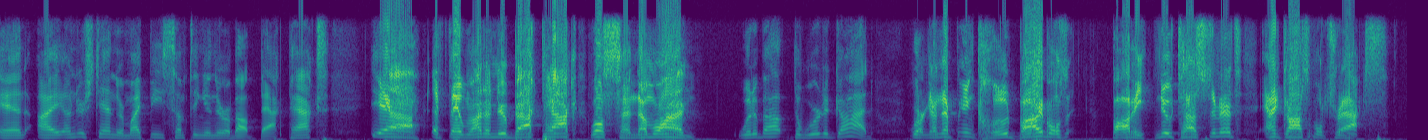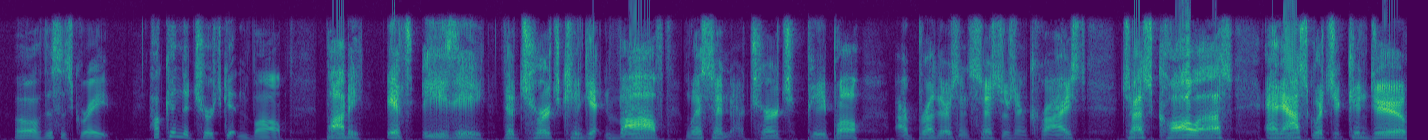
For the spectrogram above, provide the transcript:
And I understand there might be something in there about backpacks. Yeah, if they want a new backpack, we'll send them one. What about the Word of God? We're gonna include Bibles, Bobby, New Testament, and Gospel tracts. Oh, this is great. How can the church get involved? Bobby, it's easy. The church can get involved. Listen, our church people, our brothers and sisters in Christ, just call us and ask what you can do,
